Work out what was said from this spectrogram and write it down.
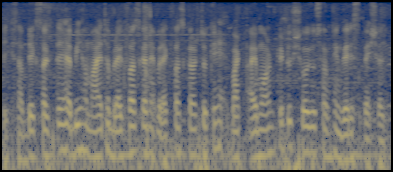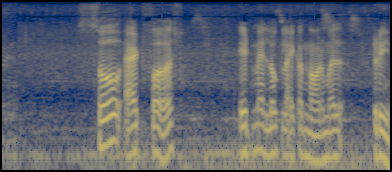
देख सब देख सकते हैं अभी हम आए थे ब्रेकफास्ट करने ब्रेकफास्ट कर चुके हैं but I wanted to show you something very special so at first it may look like a normal tree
